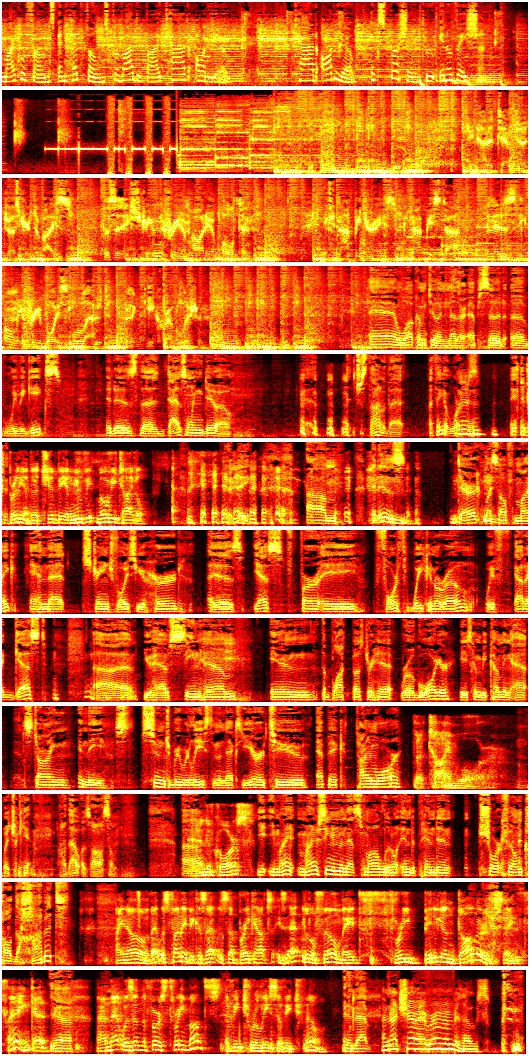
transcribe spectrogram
Microphones and headphones provided by CAD Audio. CAD Audio, expression through innovation. Do not attempt to adjust your device. This is Streaming Freedom audio bulletin. It cannot be traced, cannot be stopped, and it is the only free voice left And welcome to another episode of Weeby Geeks. It is the dazzling duo. I just thought of that. I think it works. It- It's brilliant. It should be a movie movie title. could be. Um, it is Derek, myself, Mike, and that strange voice you heard is yes for a fourth week in a row. We've got a guest. Uh, you have seen him in the blockbuster hit Rogue Warrior. He's going to be coming at starring in the soon to be released in the next year or two epic Time War, The Time War. which I can't. Oh, that was awesome. Uh, and of course, You, you might might have seen him in that small little independent short film called The Hobbit. I know that was funny because that was a breakout. That little film made three billion dollars, I think. Yeah, and that was in the first three months of each release of each film. and that I'm not sure I remember those. and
